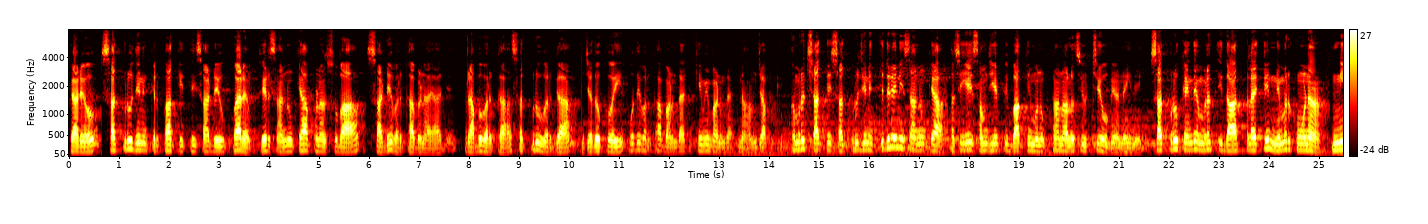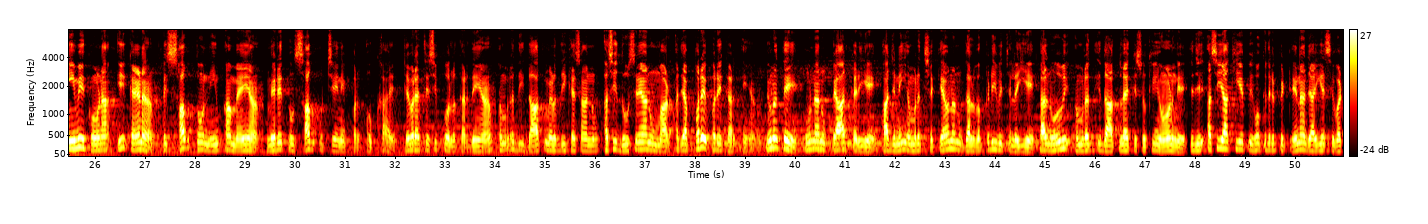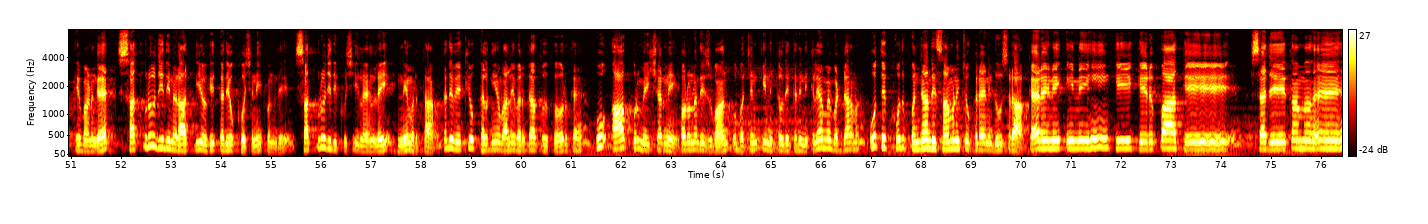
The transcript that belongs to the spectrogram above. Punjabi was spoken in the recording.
ਪਿਆਰਿਓ, ਸਤਿਗੁਰੂ ਜੀ ਨੇ ਕਿਰਪਾ ਕੀਤੀ ਸਾਡੇ ਉੱਪਰ। ਫਿਰ ਸਾਨੂੰ ਕਿਹਾ ਆਪਣਾ ਸੁਭਾਅ ਸਾਡੇ ਵਰਗਾ ਬਣਾਇਆ ਜੀ। ਰੱਬ ਵਰਗਾ, ਸਤਿਗੁਰੂ ਵਰਗਾ, ਜਦੋਂ ਕੋਈ ਉਹਦੇ ਵਰਗਾ ਬਣਦਾ ਤੇ ਕਿਵੇਂ ਬਣਦਾ? ਨਾਮ ਜਪ ਕੇ। ਅੰਮ੍ਰਿਤ ਛਕ ਕੇ ਸਤਿਗੁਰੂ ਜੀ ਨੇ ਕਿਧਰੇ ਨਹੀਂ ਸਾਨੂੰ ਕਿਹਾ। ਅਸੀਂ ਇਹ ਸਮਝੀਏ ਕਿ ਬਾਕੀ ਮਨੁੱਖਤਾ ਨਾਲ ਅਸੀਂ ਉੱਚੇ ਹੋ ਗਏ ਨਹੀਂ ਨਹੀਂ। ਸਤਿਗੁਰੂ ਕਹਿੰਦੇ, ਅੰਮ੍ਰਿਤ ਦੀ ਦਾਤ ਲੈ ਕੇ ਨਿਮਰ ਖੋਣਾ, ਨੀਵੇਂ ਖੋਣਾ, ਇਹ ਕਹਿਣਾ ਵੀ ਸਭ ਤੋਂ ਨੀਵਾਂ ਮੈਂ ਆ ਮੇਰੇ ਤੋਂ ਸਭ ਉੱਚੇ ਨੇ, ਪਰ ਔਖਾ ਹੈ ਕਈ ਵਾਰ ਇੱਥੇ ਅਸੀਂ ਭੁੱਲ ਕਰਦੇ ਆ, ਅੰਮ੍ਰਿਤ ਦੀ ਦਾਤ ਮਿਲਦੀ ਕਿ ਸਾਨੂੰ। ਅਸੀਂ ਦੂਸਰਿਆਂ ਨੂੰ ਮਾੜ ਅਜਾ ਪਰੇ ਪਰੇ ਕਰਦੇ ਆ। ਉਹਨਾਂ ਤੇ ਉਹਨਾਂ ਨੂੰ ਪਿਆਰ ਕਰੀਏ। ਅੱਜ ਨਹੀਂ ਅੰਮ੍ਰਿਤ ਛਕਿਆ, ਉਹਨਾਂ ਨੂੰ ਗਲ ਵਕੜੀ ਵਿੱਚ ਲਈਏ। ਕੱਲ ਨੂੰ ਉਹ ਵੀ ਅੰਮ੍ਰਿਤ ਦੀ ਦਾਤ ਲੈ ਕੇ ਸੁਖੀ ਹੋਣਗੇ। ਤੇ ਜੇ ਅਸੀਂ ਆਖੀਏ ਵੀ ਹੋ ਕਿਧਰੇ ਪਿੱਟੇ ਨਾ ਜਾਈਏ, ਸਿਵਟੇ ਬਣ ਗਏ। ਸਤਿਗੁਰੂ ਜੀ ਦੀ ਨਾਰਾਜ਼ਗੀ ਹੋ ਗਈ, ਕਦੇ ਉਹ ਖੁਸ਼ ਨਹੀਂ ਹੁੰਦੇ। ਸਤਿਗੁਰੂ ਜੀ ਦੀ ਖੁਸ਼ੀ ਲੈਣ ਲਈ ਨਿਮਰਤਾ। ਕਦੇ ਵੇਖਿਓ ਕਲਗੀਆਂ ਵਾਲੇ ਵਰਗਾ ਕੋਈ ਹੋਰ ਹੈ? ਉਹ ਆਪ ਪਰਮੇਸ਼ਰ ਨੇ ਪਰ ਉਹਨਾਂ ਦੀ ਜ਼ੁਬਾਨ ਤੋਂ ਬਚਨ ਕੀ ਨਿਕਲਦੇ, ਕਦੇ ਨਿਕਲਿਆ ਮੈਂ ਵੱਡਾ ਵਾਂ? ਉਹ ਤੇ ਖੁਦ ਪੰਜਾਂ ਦੇ ਸਾਹਮਣੇ ਝੁਕ ਰਹੇ ਨੇ ਦੂਸਰਾ ਕਹਿ ਰਹੇ ਨੇ, ਇਨਹੀ ਕੀ ਕਿਰਪਾ ਕੇ ਸਜੇ ਕਮ ਹੈ?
